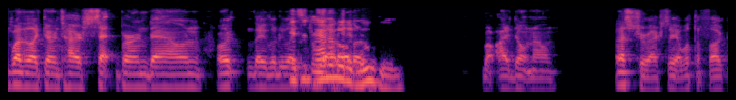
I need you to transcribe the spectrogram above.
Whether like their entire set burned down, or they literally like it's an threw out all animated their- movie. But I don't know. That's true, actually. Yeah, what the fuck?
